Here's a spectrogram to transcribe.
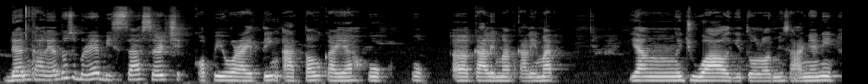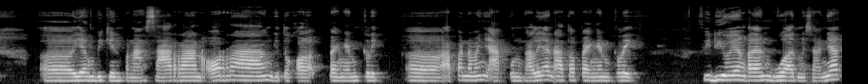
dan kalian tuh sebenarnya bisa search copywriting atau kayak hook hook uh, kalimat-kalimat yang ngejual gitu loh. Misalnya nih uh, yang bikin penasaran orang gitu. Kalau pengen klik uh, apa namanya akun kalian atau pengen klik video yang kalian buat. Misalnya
